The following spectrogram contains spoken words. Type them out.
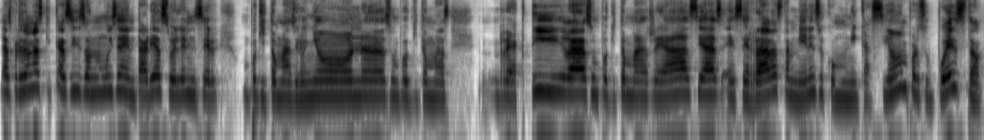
Las personas que casi son muy sedentarias suelen ser un poquito más gruñonas, un poquito más reactivas, un poquito más reacias, eh, cerradas también en su comunicación, por supuesto.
